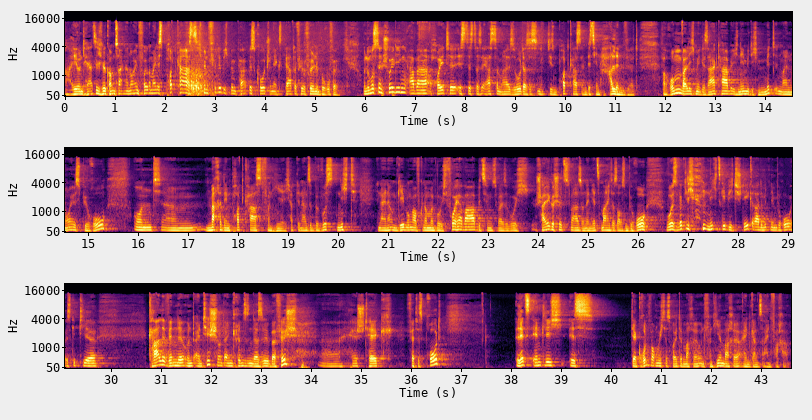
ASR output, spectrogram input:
Hi und herzlich willkommen zu einer neuen Folge meines Podcasts. Ich bin Philipp, ich bin Purpose Coach und Experte für erfüllende Berufe. Und du musst entschuldigen, aber heute ist es das erste Mal so, dass es in diesem Podcast ein bisschen hallen wird. Warum? Weil ich mir gesagt habe, ich nehme dich mit in mein neues Büro und ähm, mache den Podcast von hier. Ich habe den also bewusst nicht in einer Umgebung aufgenommen, wo ich vorher war, beziehungsweise wo ich schallgeschützt war, sondern jetzt mache ich das aus dem Büro, wo es wirklich nichts gibt. Ich stehe gerade mitten im Büro. Es gibt hier kahle Wände und ein Tisch und ein grinsender Silberfisch. Äh, Hashtag fettes Brot. Letztendlich ist der Grund, warum ich das heute mache und von hier mache, ein ganz einfacher.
